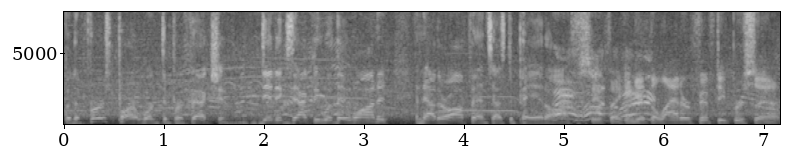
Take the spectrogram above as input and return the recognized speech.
But the first part worked to perfection. Did exactly what they wanted, and now their offense has to pay it off. See if they can get the latter 50%.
